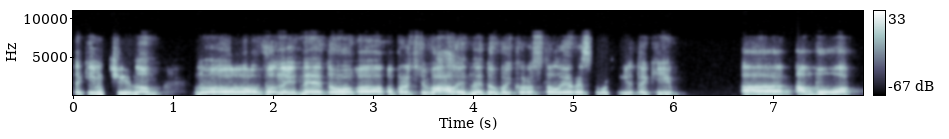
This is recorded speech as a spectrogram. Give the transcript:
Таким чином, ну вони не доопрацювали, не довикористали ресурс літаків. А, Або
